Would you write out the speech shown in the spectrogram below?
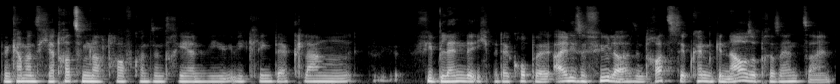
dann kann man sich ja trotzdem noch darauf konzentrieren, wie, wie klingt der Klang, wie blende ich mit der Gruppe. All diese Fühler sind trotzdem, können genauso präsent sein.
